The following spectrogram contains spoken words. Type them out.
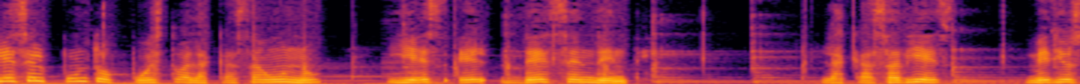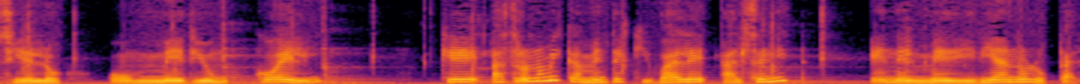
que es el punto opuesto a la casa 1 y es el descendente. La casa 10, medio cielo o medium coeli, que astronómicamente equivale al cenit en el meridiano local.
